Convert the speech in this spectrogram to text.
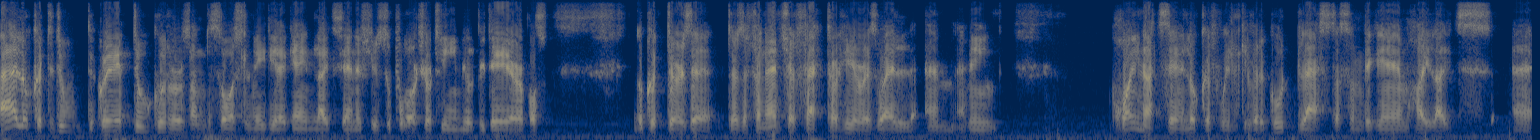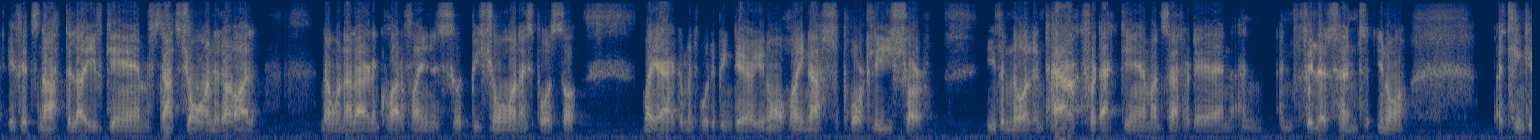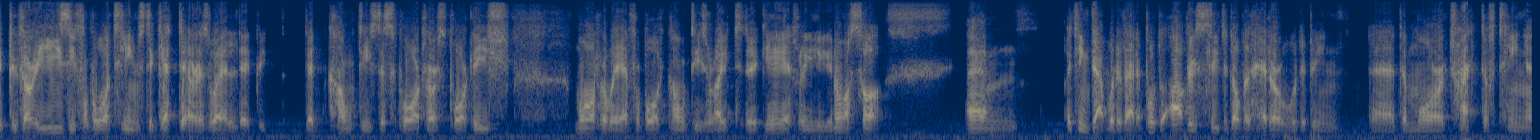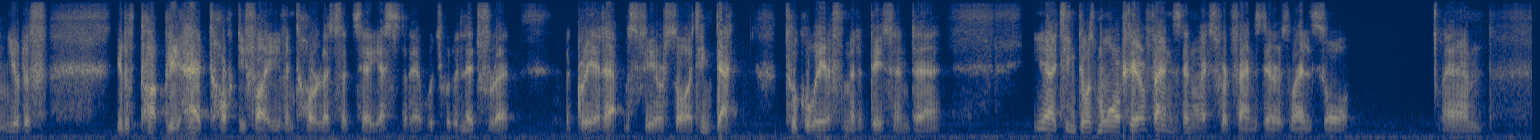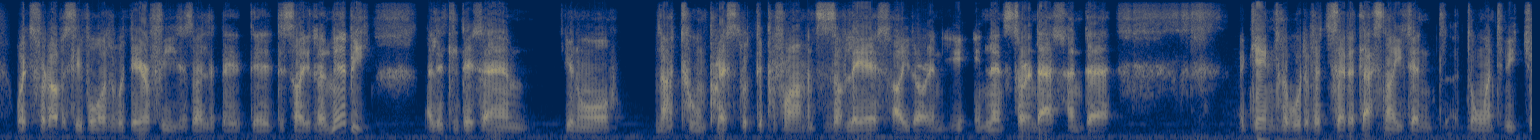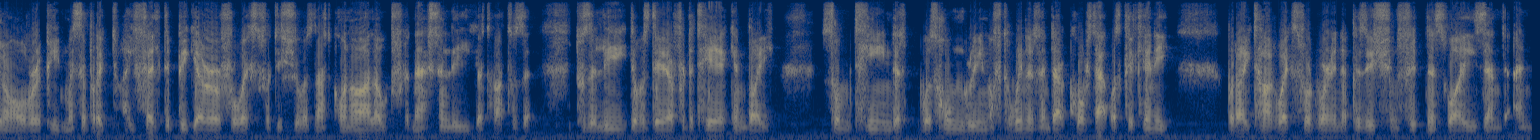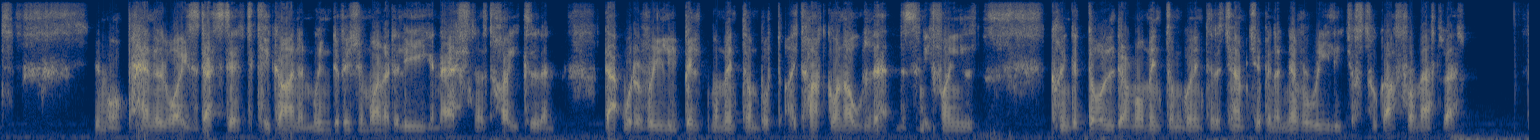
I look at the do, the great do-gooders on the social media again, like saying if you support your team, you'll be there. But look at there's a there's a financial factor here as well. Um, I mean why not say, look, at we'll give it a good blast of Sunday game highlights uh, if it's not the live game, if it's not shown at all. Now, when All Ireland quarterfinals should be shown, I suppose. So, my argument would have been there, you know, why not Portlaoise or even Nowlan Park for that game on Saturday and, and, and fill it? And, you know, I think it'd be very easy for both teams to get there as well. They'd be, the counties, the supporters, Portlaoise motorway for both counties right to the gate, really, you know. So, um, I think that would have added, but obviously the double header would have been uh, the more attractive thing, and you'd have you'd have probably had 35 in Thurles, I'd say, yesterday, which would have led for a, a great atmosphere. So I think that took away from it a bit, and uh, yeah, I think there was more Clare fans than Wexford fans there as well. So um, Wexford obviously voted with their feet as well they, they decided, and maybe a little bit, um, you know not too impressed with the performances of late either in in Leinster and that. And uh, again, I would have said it last night, and I don't want to be you know repeating myself, but I, I, felt the big error for Wexford this year was not going all out for the National League. I thought it was a it was a league that was there for the taking by some team that was hungry enough to win it, and of course that was Kilkenny. But I thought Wexford were in a position fitness wise and and you know, panel wise, that's to, to kick on and win Division One of the league and national title, and that would have really built momentum. But I thought going out of that in the semi final kind of dulled their momentum going to the championship, and it never really just took off from after that.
